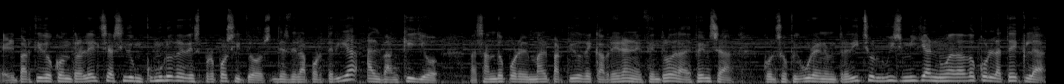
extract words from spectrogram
El partido contra el Elche ha sido un cúmulo de despropósitos, desde la portería al banquillo, pasando por el mal partido de Cabrera en el centro de la defensa. Con su figura en entredicho, Luis Milla no ha dado con la tecla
